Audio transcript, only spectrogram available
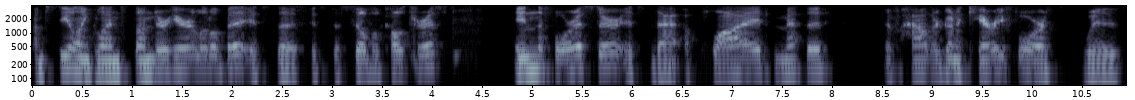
I'm stealing Glenn's thunder here a little bit. It's the it's the silviculturist in the forester. It's that applied method of how they're going to carry forth with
